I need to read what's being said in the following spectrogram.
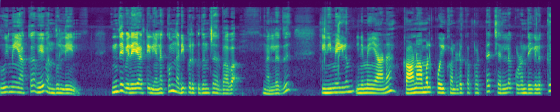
தூய்மையாக்கவே வந்துள்ளேன். இந்த விளையாட்டில் எனக்கும் நடிப்பு இருக்குதுன்றார் பாபா. நல்லது. இனிமையிலும் இனிமையான காணாமல் போய் கண்டெடுக்கப்பட்ட செல்ல குழந்தைகளுக்கு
